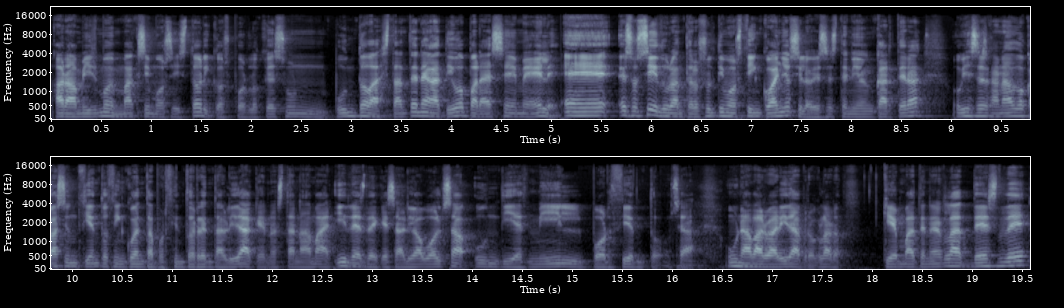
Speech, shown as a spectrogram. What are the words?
ahora mismo en máximos históricos, por lo que es un punto bastante negativo para SML. Eh, eso sí, durante los últimos 5 años, si lo hubieses tenido en cartera, hubieses ganado casi un 150% de rentabilidad, que no está nada mal. Y desde que salió a bolsa, un 10.000%. O sea, una barbaridad, pero claro, ¿quién va a tenerla desde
